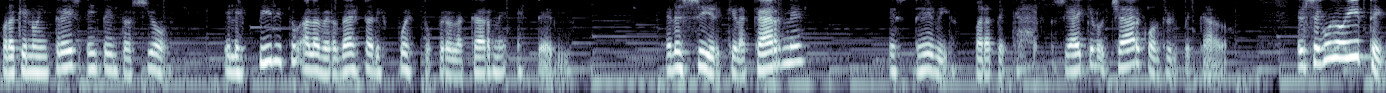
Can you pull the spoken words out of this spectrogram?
para que no entréis en tentación. El espíritu a la verdad está dispuesto, pero la carne es débil. Es decir, que la carne es débil para pecar. O sea, hay que luchar contra el pecado. El segundo ítem,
